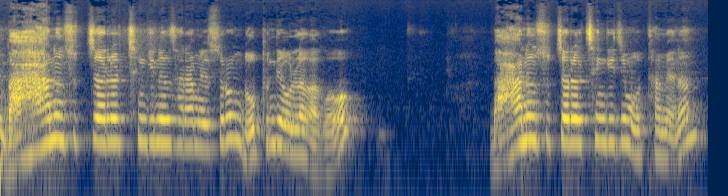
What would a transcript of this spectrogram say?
많은 숫자를 챙기는 사람일수록 높은 데 올라가고 많은 숫자를 챙기지 못하면은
